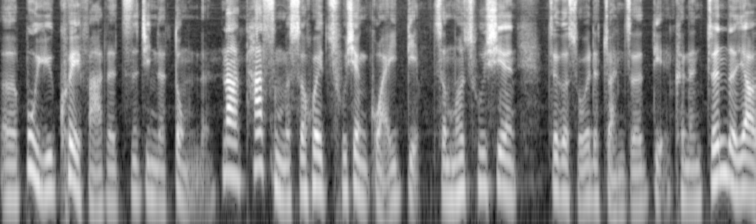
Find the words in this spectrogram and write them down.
呃，不予匮乏的资金的动能，那它什么时候会出现拐点？怎么出现这个所谓的转折点？可能真的要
